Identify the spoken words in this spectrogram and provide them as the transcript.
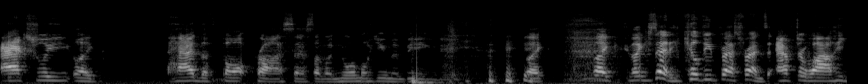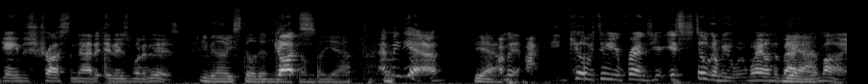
actually like had the thought process of a normal human being, dude. Like, like, like you said, he killed deep best friends. After a while, he gained his trust, and that it is what it is. even though he still didn't Guts. like them, but yeah, I mean, yeah. yeah, I mean, I, kill two of your friends, you're, it's still gonna be way on the back Yeah. of your mind.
